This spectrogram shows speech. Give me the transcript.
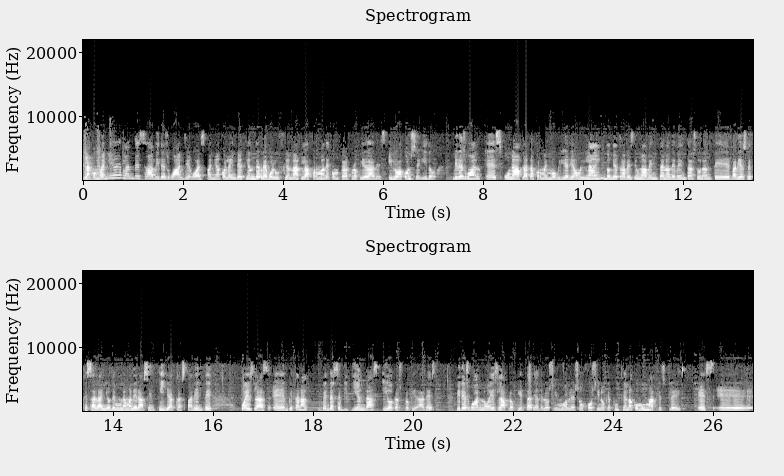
La compañía irlandesa Vides One llegó a España con la intención de revolucionar la forma de comprar propiedades y lo ha conseguido. Vides One es una plataforma inmobiliaria online donde a través de una ventana de ventas durante varias veces al año de una manera sencilla, transparente, pues las eh, empiezan a venderse viviendas y otras propiedades. Pires One no es la propietaria de los inmuebles, ojo, sino que funciona como un marketplace. Es eh,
